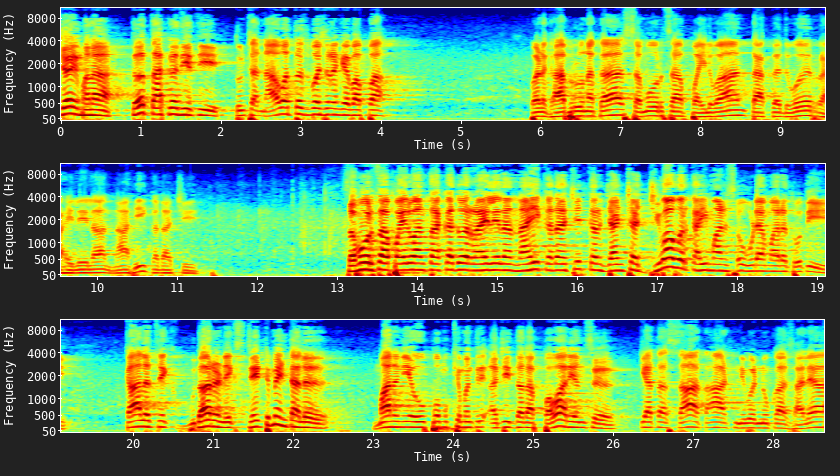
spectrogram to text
जय म्हणा तर ताकद येते. तुमच्या नावातच बजरंग आहे बाप्पा. पण घाबरू नका समोरचा पैलवान ताकदवर राहिलेला नाही कदाचित. समोरचा पैलवान ताकदवर राहिलेला नाही कदाचित कारण ज्यांच्या जीवावर काही माणसं उड्या मारत होती. कालच एक उदाहरण एक स्टेटमेंट आलं. माननीय उपमुख्यमंत्री अजितदादा पवार यांचं की आता सात आठ निवडणुका झाल्या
